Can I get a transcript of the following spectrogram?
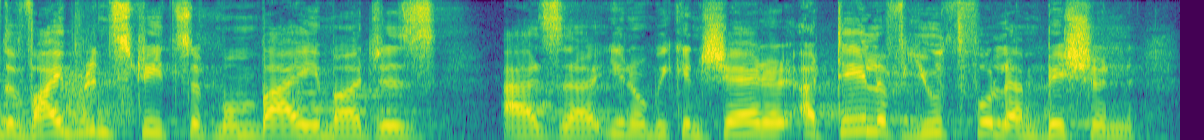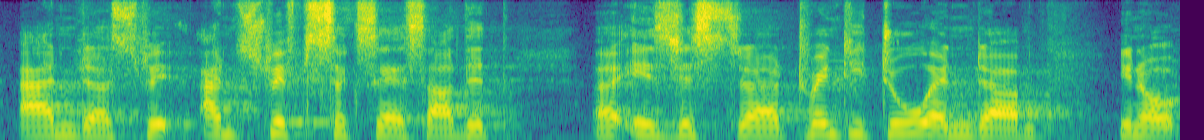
the vibrant streets of Mumbai emerges as, uh, you know, we can share a, a tale of youthful ambition and, uh, swi- and swift success. Aadit uh, is just uh, 22 and, um, you know,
